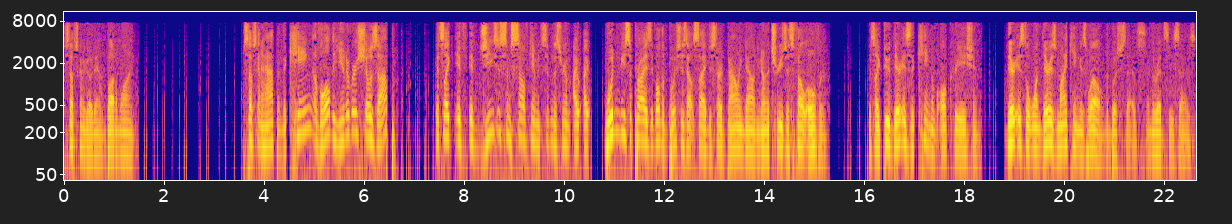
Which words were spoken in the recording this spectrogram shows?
stuff's going to go down. Bottom line, stuff's going to happen. The King of all the universe shows up. It's like if if Jesus Himself came and stood in this room, I, I wouldn't be surprised if all the bushes outside just started bowing down. You know, and the trees just fell over. It's like, dude, there is the King of all creation. There is the one. There is my King as well. The bush says, and the Red Sea says.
